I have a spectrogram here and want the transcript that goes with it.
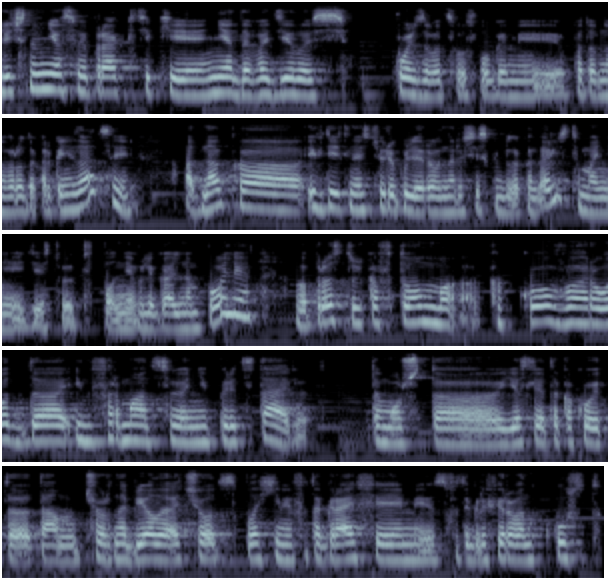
Лично мне в своей практике не доводилось пользоваться услугами подобного рода организаций, однако их деятельность урегулирована российским законодательством, они действуют вполне в легальном поле. Вопрос только в том, какого рода информацию они представят. Потому что если это какой-то там черно-белый отчет с плохими фотографиями, сфотографирован куст,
